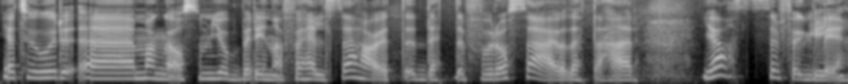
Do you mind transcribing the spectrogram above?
jeg tror mange av oss som jobber innenfor helse, har jo et, dette, for oss er jo dette her ja, selvfølgelig.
